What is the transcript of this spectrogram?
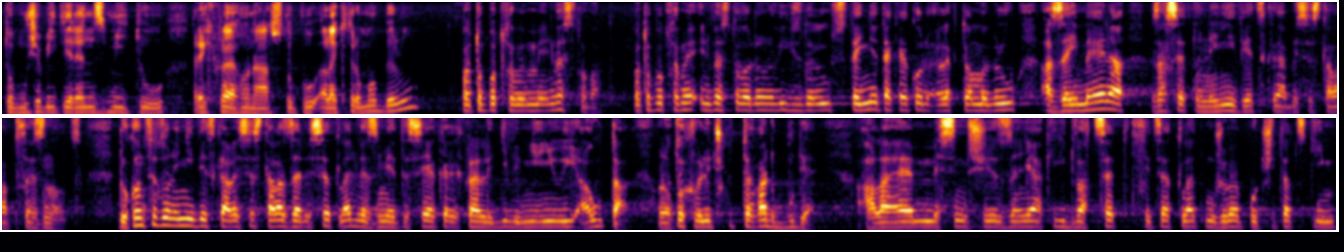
to může být jeden z mýtů rychlého nástupu elektromobilů? Proto potřebujeme investovat. Proto potřebujeme investovat do nových zdrojů, stejně tak jako do elektromobilů a zejména zase to není věc, která by se stala přes noc. Dokonce to není věc, která by se stala za 10 let. Vezměte si, jak rychle lidi vyměňují auta. Ono to chviličku trvat bude. Ale myslím si, že za nějakých 20-30 let můžeme počítat s tím,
